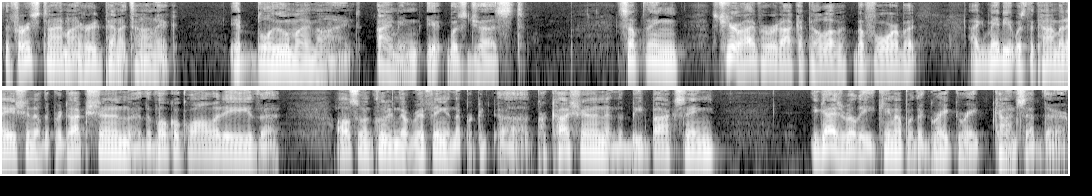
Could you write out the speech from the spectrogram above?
the first time I heard Pentatonix, it blew my mind. I mean, it was just something. Sure, I've heard a cappella before, but I, maybe it was the combination of the production, the vocal quality, the also including the riffing and the per, uh, percussion and the beatboxing. You guys really came up with a great, great concept there.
